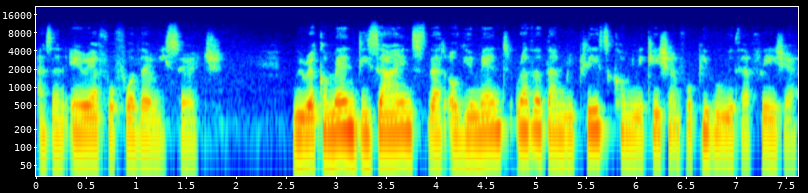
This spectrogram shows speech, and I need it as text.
as an area for further research. We recommend designs that augment rather than replace communication for people with aphasia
